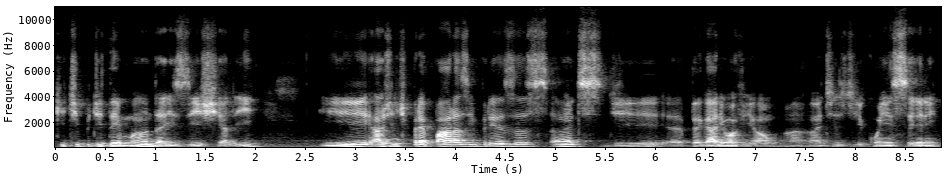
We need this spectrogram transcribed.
que tipo de demanda existe ali. E a gente prepara as empresas antes de é, pegarem o avião, antes de conhecerem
